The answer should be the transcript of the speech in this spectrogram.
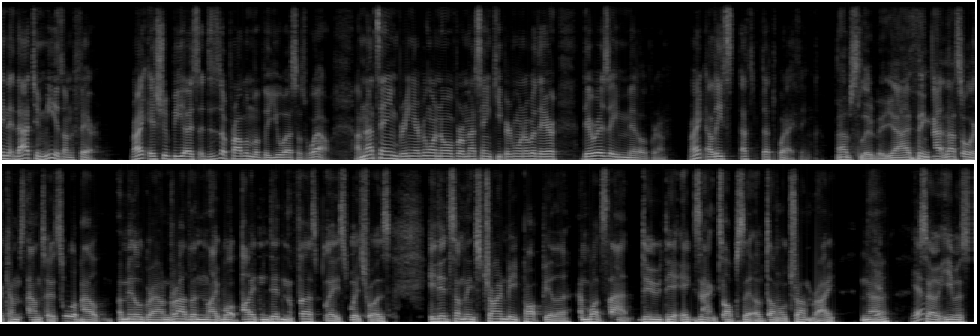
And that to me is unfair, right? It should be, this is a problem of the US as well. I'm not saying bring everyone over. I'm not saying keep everyone over there. There is a middle ground, right? At least that's, that's what I think. Absolutely. Yeah, I think that that's all it comes down to. It's all about a middle ground rather than like what Biden did in the first place, which was he did something to try and be popular. And what's that? Do the exact opposite of Donald Trump, right? No. Yeah. So he was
